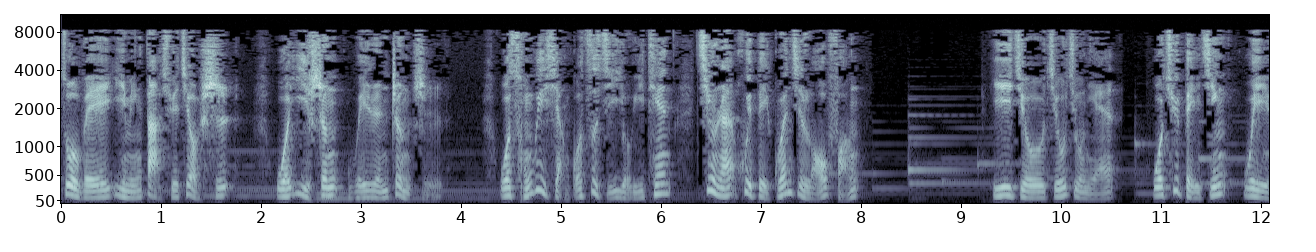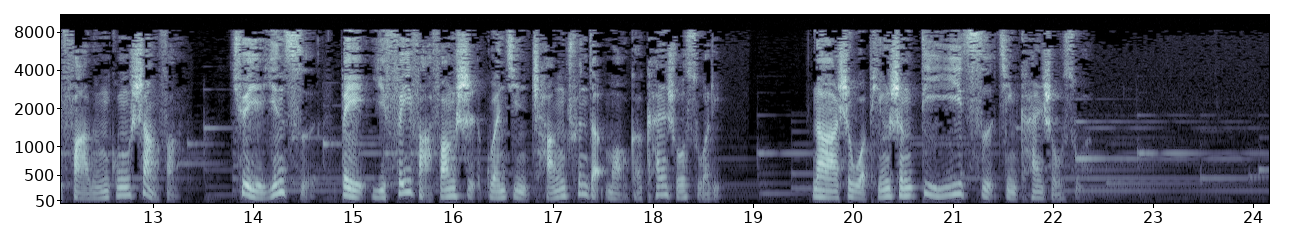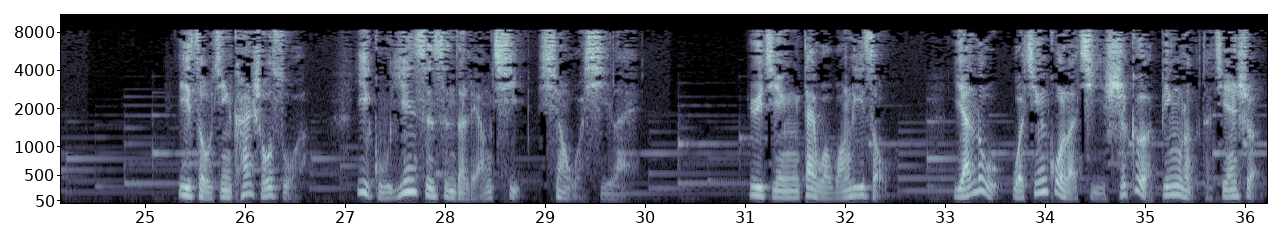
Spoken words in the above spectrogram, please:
作为一名大学教师，我一生为人正直。我从未想过自己有一天竟然会被关进牢房。一九九九年，我去北京为法轮功上访，却也因此被以非法方式关进长春的某个看守所里。那是我平生第一次进看守所。一走进看守所。一股阴森森的凉气向我袭来，狱警带我往里走，沿路我经过了几十个冰冷的监舍，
